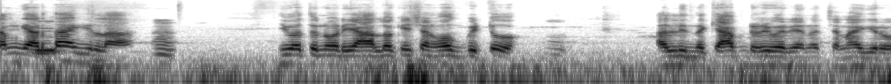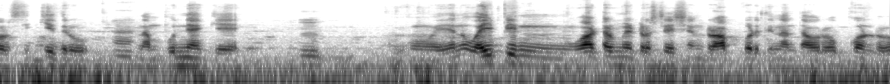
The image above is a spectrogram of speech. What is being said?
ನಮ್ಗೆ ಅರ್ಥ ಆಗಿಲ್ಲ. ಇವತ್ತು ನೋಡಿ ಆ ಲೊಕೇಶನ್ ಹೋಗ್ಬಿಟ್ಟು ಅಲ್ಲಿಂದ ಕ್ಯಾಬ್ ಡ್ರೈವರ್ ಏನೋ ಚೆನ್ನಾಗಿರೋರು ಸಿಕ್ಕಿದ್ರು ನಮ್ ಪುಣ್ಯಕ್ಕೆ. ಏನು Vypin water metro station drop ಕೊಡ್ತೀನಿ ಅಂತ ಅವ್ರು ಒಪ್ಕೊಂಡ್ರು.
